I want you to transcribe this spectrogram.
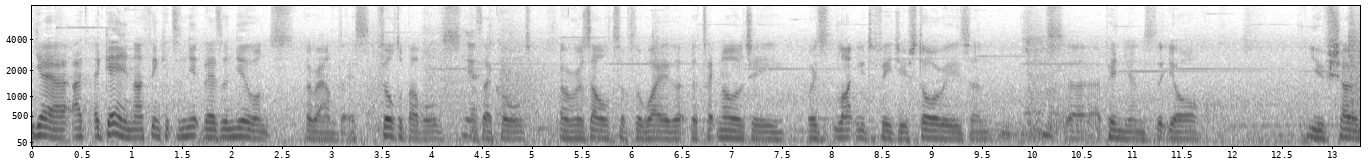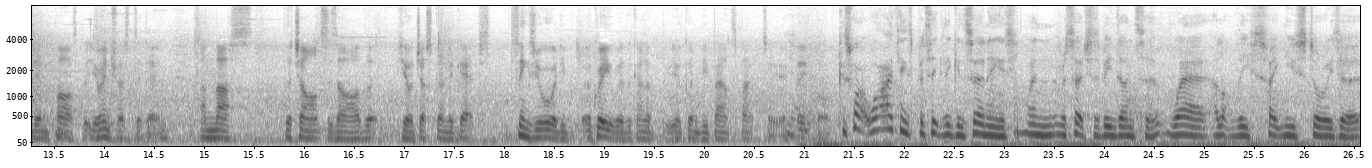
yeah. I, again, I think it's a nu- there's a nuance around this. Filter bubbles, Yeah. as they're called, are a result of the way that the technology is likely to feed you stories and uh, opinions that you're you've shown in the past that you're interested in, and thus the chances are that you're just going to get things you already agree with are going to you're going to be bounced back to you. Because what, what I think is particularly concerning is when research has been done to where a lot of these fake news stories are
